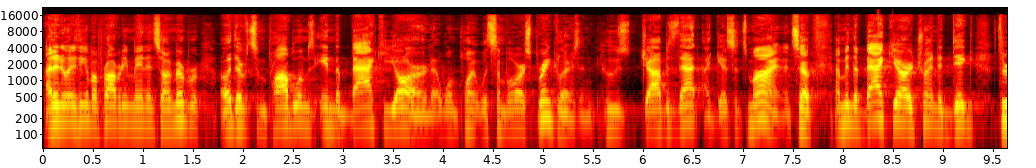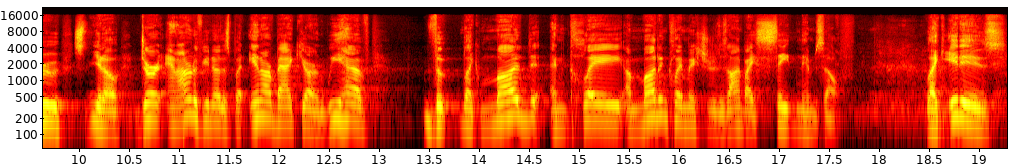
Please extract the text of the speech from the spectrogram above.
I didn't know anything about property maintenance. So I remember oh, there were some problems in the backyard at one point with some of our sprinklers. And whose job is that? I guess it's mine. And so I'm in the backyard trying to dig through, you know, dirt. And I don't know if you know this, but in our backyard, we have the like mud and clay, a mud and clay mixture designed by Satan himself. Like it is,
